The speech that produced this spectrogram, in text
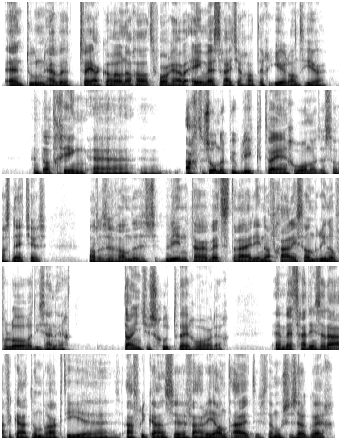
en toen hebben we twee jaar corona gehad. Vorig jaar hebben we één wedstrijdje gehad tegen Ierland hier. En dat ging eh, eh, achter zonder publiek 2-1 gewonnen. Dus dat was netjes. Hadden ze van de winterwedstrijden in Afghanistan 3-0 verloren. Die zijn echt tandjes goed tegenwoordig. En wedstrijd in Zuid-Afrika, toen brak die eh, Afrikaanse variant uit. Dus daar moesten ze ook weg.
